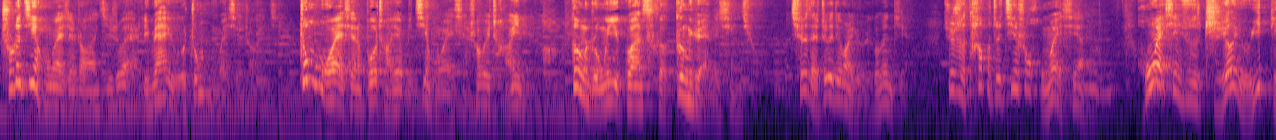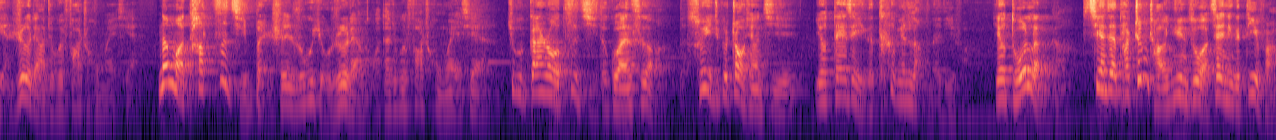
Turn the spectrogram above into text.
除了近红外线照相机之外，里面还有个中红外线照相机。中红外线的波长要比近红外线稍微长一点啊，更容易观测更远的星球。其实，在这个地方有一个问题，就是它不是接收红外线吗？红外线就是只要有一点热量就会发出红外线。那么它自己本身如果有热量的话，它就会发出红外线，就会干扰自己的观测嘛。所以这个照相机要待在一个特别冷的地方，要多冷呢？现在它正常运作在那个地方，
